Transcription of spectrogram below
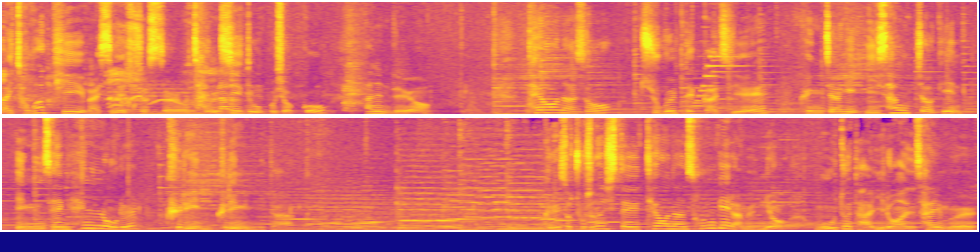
아니, 정확히 말씀해 주셨어요. 잔치도 보셨고 하는데요. 태어나서 죽을 때까지의 굉장히 이상적인 인생 행로를 그린 그림입니다. 그래서 조선시대에 태어난 선비라면요 모두 다 이러한 삶을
